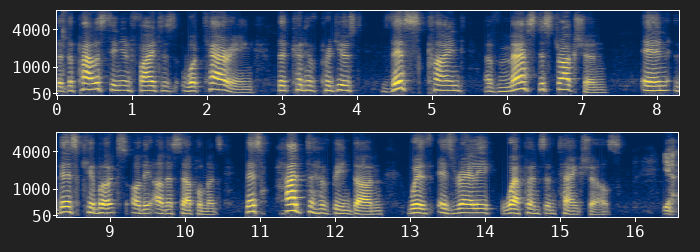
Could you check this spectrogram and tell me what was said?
that the Palestinian fighters were carrying that could have produced this kind of mass destruction in this kibbutz or the other settlements. This had to have been done with Israeli weapons and tank shells. Yeah,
